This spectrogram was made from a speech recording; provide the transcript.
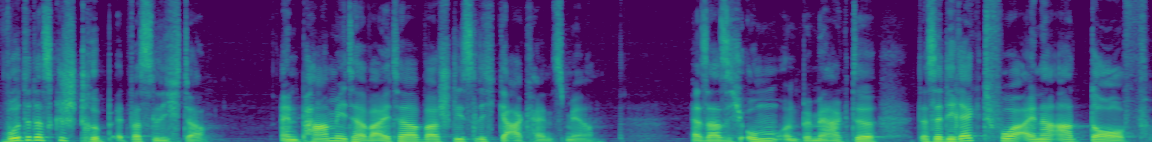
wurde das Gestrüpp etwas lichter. Ein paar Meter weiter war schließlich gar keins mehr. Er sah sich um und bemerkte, dass er direkt vor einer Art Dorf,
